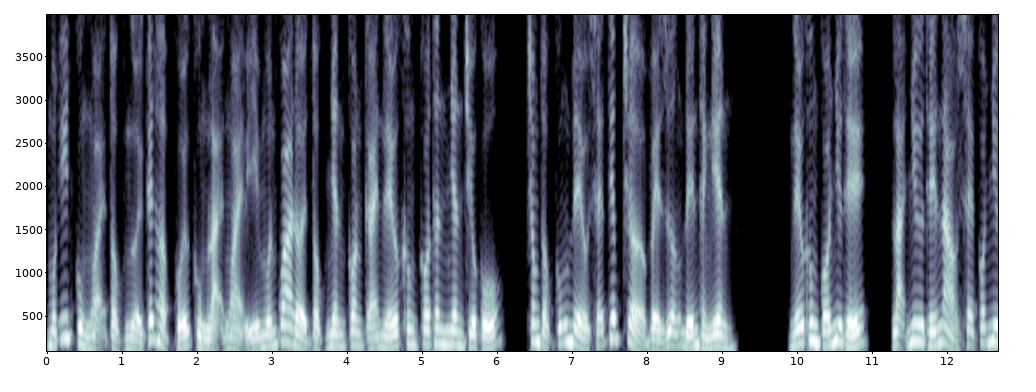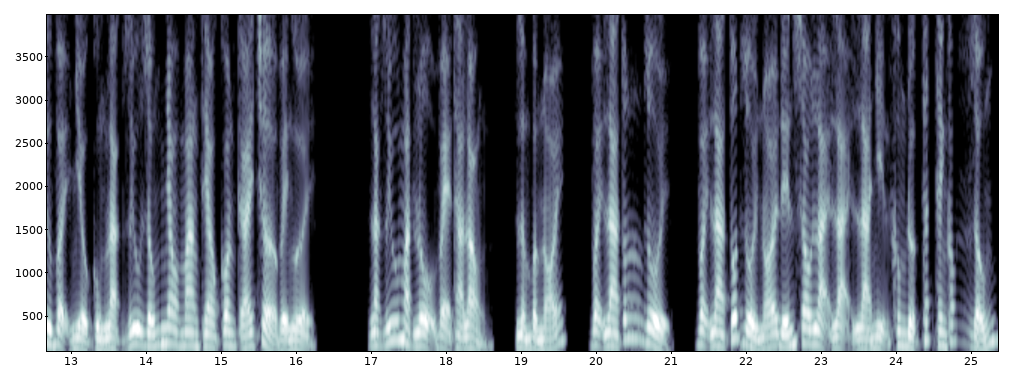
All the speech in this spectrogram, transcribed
một ít cùng ngoại tộc người kết hợp cuối cùng lại ngoài ý muốn qua đời tộc nhân con cái nếu không có thân nhân chiếu cố, trong tộc cũng đều sẽ tiếp trở về dưỡng đến thành niên. Nếu không có như thế, lại như thế nào sẽ có như vậy nhiều cùng lạc dữ giống nhau mang theo con cái trở về người. Lạc dữ mặt lộ vẻ thả lỏng, lẩm bẩm nói, vậy là tốt rồi, vậy là tốt rồi nói đến sau lại lại là nhịn không được thất thanh khóc giống.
